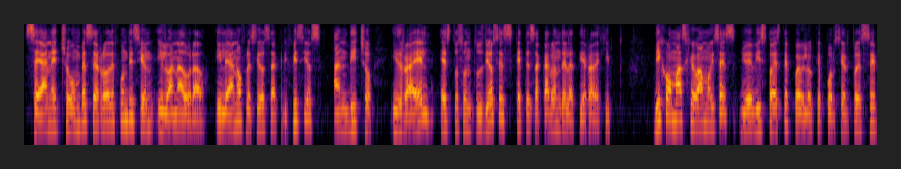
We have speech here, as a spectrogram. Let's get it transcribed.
se han hecho un becerro de fundición y lo han adorado. Y le han ofrecido sacrificios, han dicho, Israel, estos son tus dioses que te sacaron de la tierra de Egipto. Dijo más Jehová a Moisés, yo he visto a este pueblo, que por cierto ese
